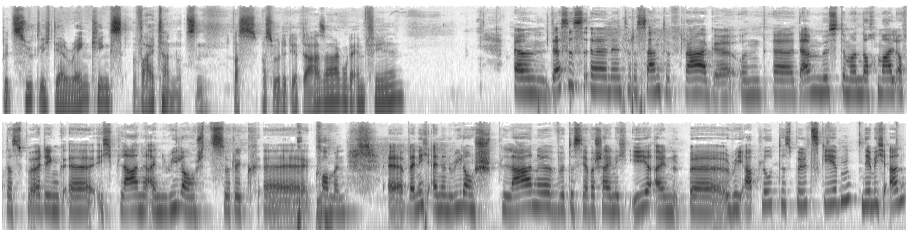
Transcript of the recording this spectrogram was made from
bezüglich der Rankings weiter nutzen? Was, was würdet ihr da sagen oder empfehlen? Ähm, das ist äh, eine interessante Frage und äh, da müsste man noch mal auf das Wording äh, ich plane einen Relaunch zurückkommen. Äh, wenn ich einen Relaunch plane, wird es ja wahrscheinlich eh ein äh, Reupload des Bilds geben, nehme ich an.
